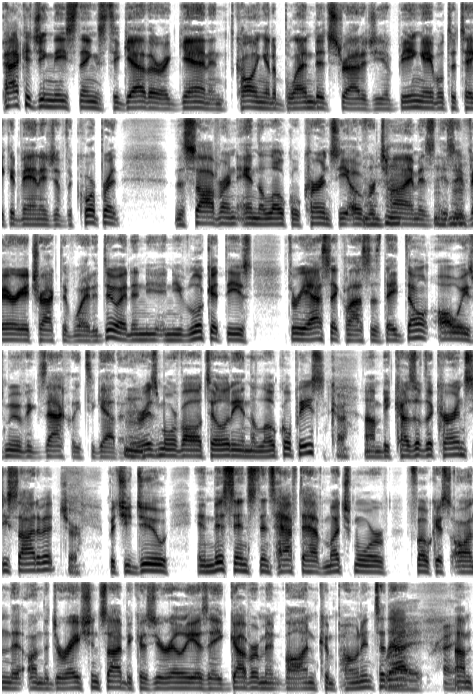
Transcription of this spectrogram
packaging these things together again and calling it a blended strategy of being able to take advantage of the corporate the sovereign and the local currency over mm-hmm. time is, mm-hmm. is a mm-hmm. very attractive way to do it. And you, and you look at these three asset classes, they don't always move exactly together. Mm. There is more volatility in the local piece okay. um, because of the currency side of it. Sure. But you do, in this instance, have to have much more focus on the on the duration side because there really is a government bond component to that. Right, right. Um,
